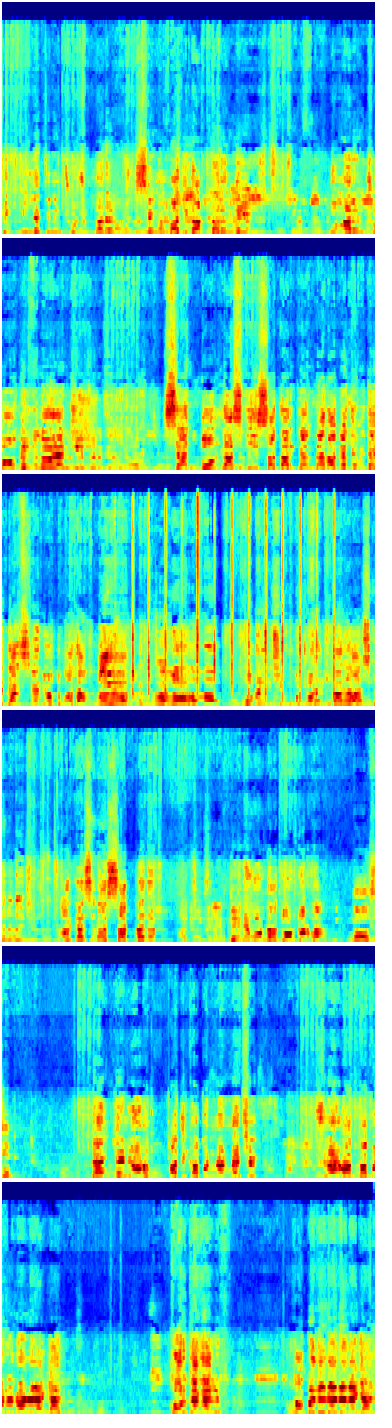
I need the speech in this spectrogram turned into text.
Türk milletinin çocukları. Senin bodyguardların değil. Bunların çoğu benim öğrencim. Sen don lastiği satarken ben akademide ders veriyordum adam. Bravo! Onun için bu çocuklarla arkasına saklanıp beni burada durdurma. Nazım. Ben geliyorum. Hadi kapının önüne çık. Süleyman kapının önüne gel. Korkak herif. Kapının önüne gel.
